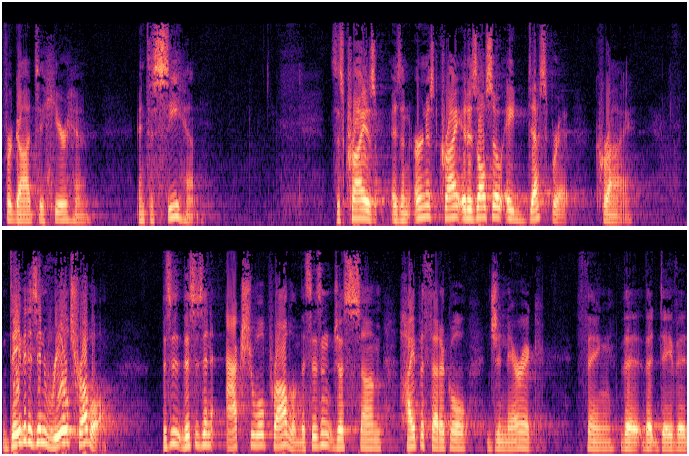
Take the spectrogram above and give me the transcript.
for God to hear him and to see him. This cry is, is an earnest cry. It is also a desperate cry. David is in real trouble. This is, this is an actual problem. This isn't just some hypothetical, generic thing that, that David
